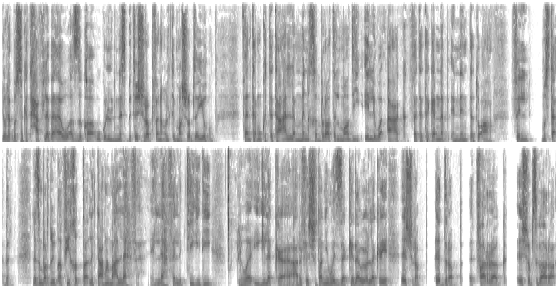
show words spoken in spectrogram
يقول لك بص كانت حفلة بقى وأصدقاء وكل الناس بتشرب فأنا قلت ما أشرب زيهم. فأنت ممكن تتعلم من خبرات الماضي إيه اللي وقعك فتتجنب إن أنت تقع في المستقبل. لازم برضو يبقى في خطة للتعامل مع اللهفة. اللهفة اللي بتيجي دي اللي هو يجي لك عارف الشيطان يوزك كده ويقول لك إيه اشرب اضرب اتفرج اشرب سيجارة.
